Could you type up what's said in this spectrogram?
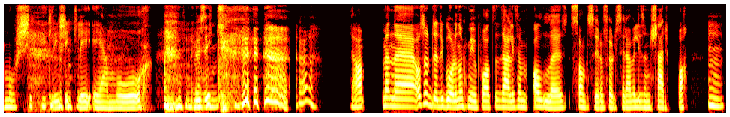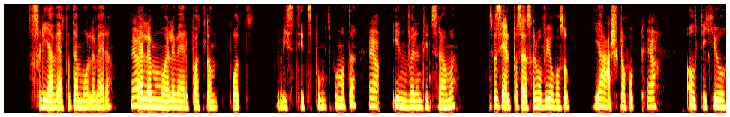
noe skikkelig, skikkelig emo-musikk. Ja. ja. Men eh, også går det nok mye på at det er liksom alle sanser og følelser er veldig sånn skjerpa. Mm. Fordi jeg vet at jeg må levere. Ja. Eller må jeg levere på et, annet, på et visst tidspunkt, på en måte. Ja. Innenfor en tidsramme. Spesielt på Cæsar, hvor vi jobba så jæskla fort. Ja. Alt gikk jo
